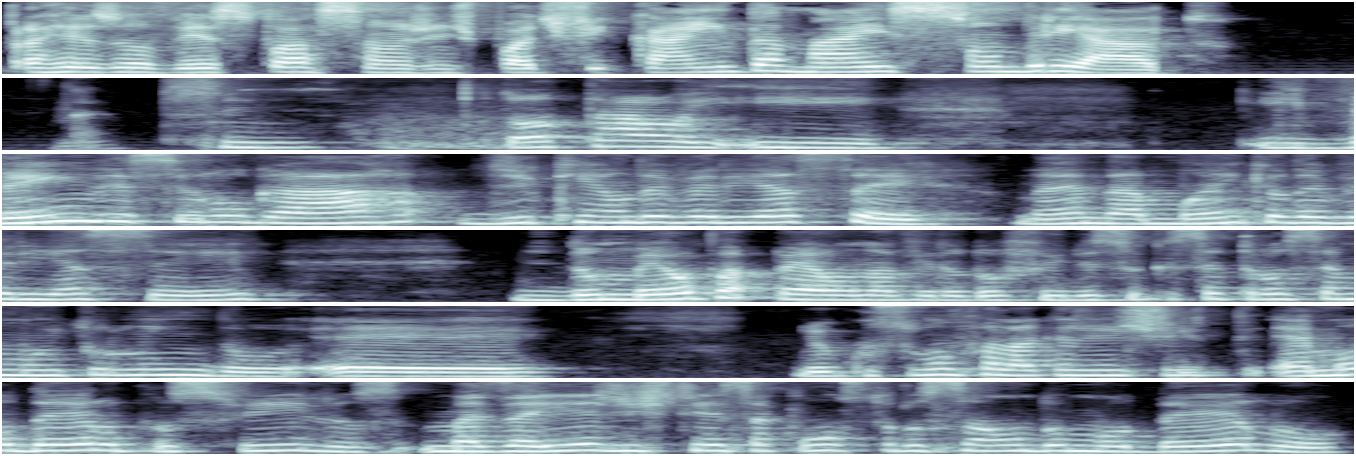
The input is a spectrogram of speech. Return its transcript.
para resolver a situação. A gente pode ficar ainda mais sombreado. Né? Sim. Total. E, e vem desse lugar de quem eu deveria ser, né? Da mãe que eu deveria ser, do meu papel na vida do filho. Isso que você trouxe é muito lindo. É, eu costumo falar que a gente é modelo para os filhos, mas aí a gente tem essa construção do modelo,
